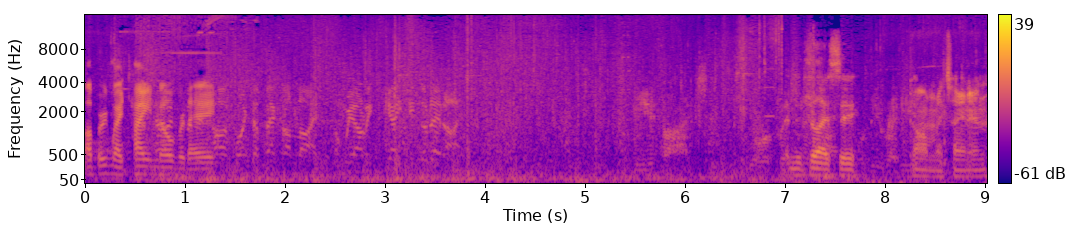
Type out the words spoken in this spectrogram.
I'll bring my Titan over to A. Hardpoints are back online, and we are engaging the red eye. I neutralize C. Calm my tight in.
